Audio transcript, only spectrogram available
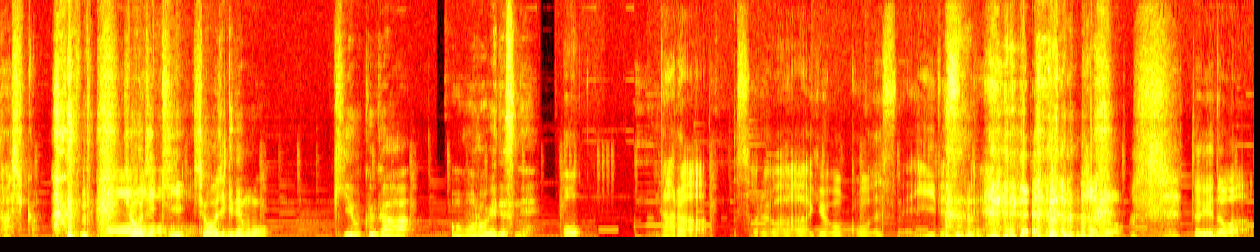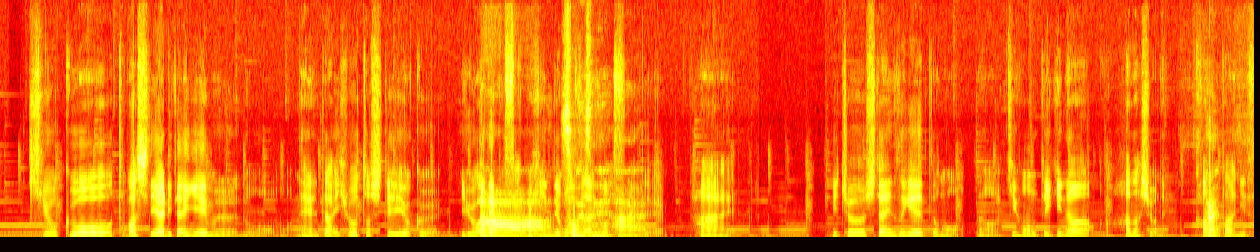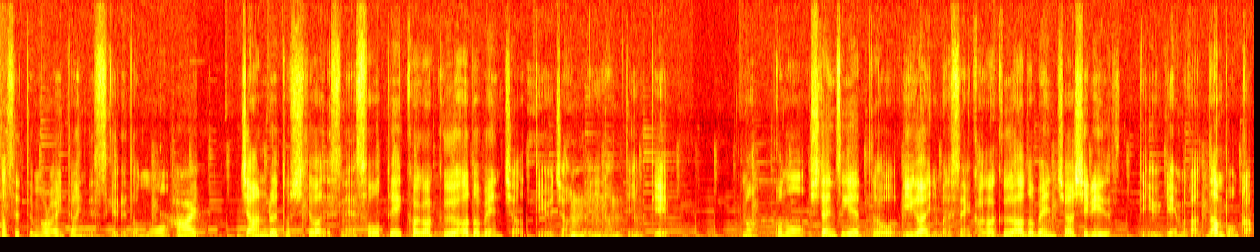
確か。正直お正直でも記憶がおぼろげですね。おなら、それは良好ですね。いいですね。あの、というのは、記憶を飛ばしてやりたいゲームのね、代表としてよく言われる作品でございますので、あーそうですはい。一応、シュタインズゲートのあ基本的な話をね、簡単にさせてもらいたいんですけれども、はいジャンルとしてはですね、想定科学アドベンチャーっていうジャンルになっていて、まあ、このシュタインズゲート以外にもですね、科学アドベンチャーシリーズっていうゲームが何本か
